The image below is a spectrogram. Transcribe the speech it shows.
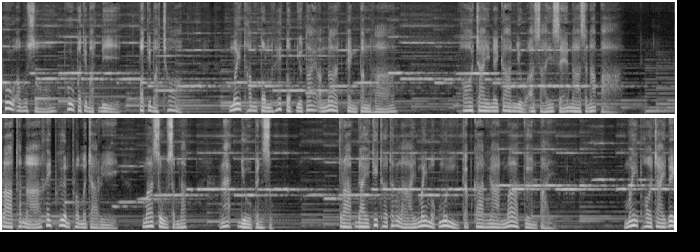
ผู้อาวุโส ผู้ปฏิบัติดี ปฏิบัติชอบ ไม่ทำตนให้ตกอยู่ใต้อำนาจแห่งตัณหา พอใจในการอยู่อาศัยเสนาสนะป่า ปรารถนาให้เพื่อนพรหมจารีมาสู่สำนักและอยู่เป็นสุข ตราบใดที่เธอทั้งหลายไม่หมกมุ่นกับการงานมากเกินไป ไม่พอใจด้วย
